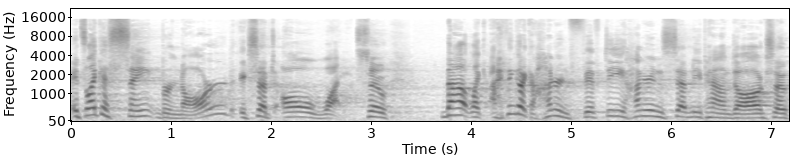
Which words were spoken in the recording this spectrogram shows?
it's like a St. Bernard, except all white. So about like, I think like 150, 170 pound dog. So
